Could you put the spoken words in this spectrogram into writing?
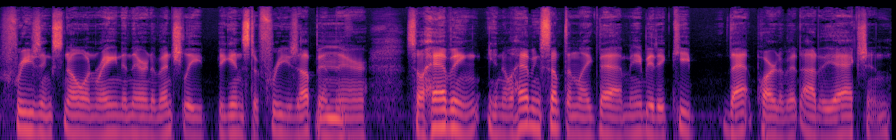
freezing snow and rain in there and eventually begins to freeze up in mm. there. So having, you know, having something like that, maybe to keep that part of it out of the action,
